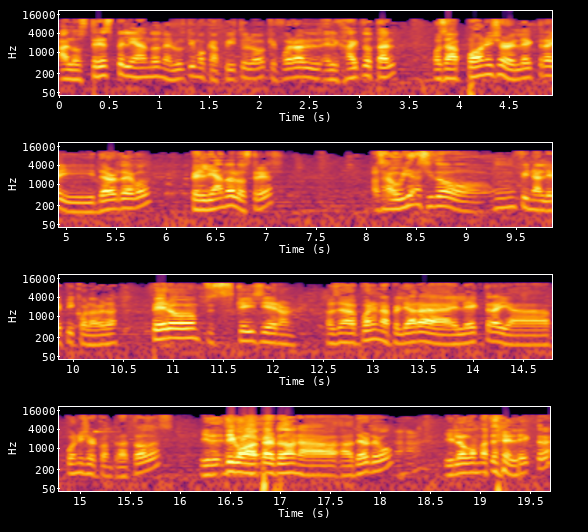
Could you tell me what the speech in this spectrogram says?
a los tres peleando en el último capítulo, que fuera el, el hype total. O sea, Punisher, Electra y Daredevil peleando a los tres. O sea, hubiera sido un final épico, la verdad. Pero, pues, ¿qué hicieron? O sea, ponen a pelear a Electra y a Punisher contra todos. Y, digo, a, perdón, a, a Daredevil. Ajá. Y luego matan a Electra.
